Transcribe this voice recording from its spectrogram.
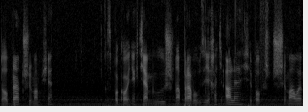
Dobra, trzymam się. Spokojnie, chciałem już na prawo zjechać, ale się powstrzymałem.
